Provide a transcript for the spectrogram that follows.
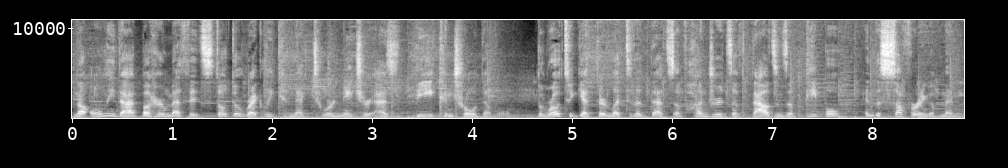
Not only that, but her methods still directly connect to her nature as the Control Devil. The road to get there led to the deaths of hundreds of thousands of people and the suffering of many,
